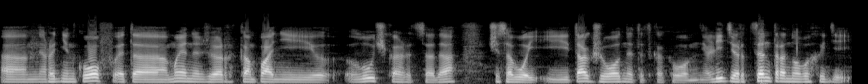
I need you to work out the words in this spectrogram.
э, Родненков, это менеджер компании Луч, кажется, да, часовой. И также он этот, как его, лидер Центра новых идей.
